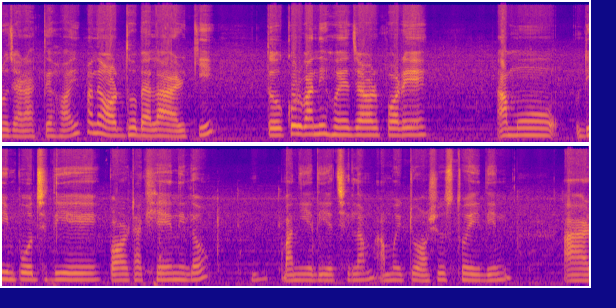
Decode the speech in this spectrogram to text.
রোজা রাখতে হয় মানে অর্ধবেলা আর কি। তো কোরবানি হয়ে যাওয়ার পরে আম্মু ডিম পোচ দিয়ে পরোটা খেয়ে নিল। বানিয়ে দিয়েছিলাম। আমি একটু অসুস্থ এই দিন। আর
